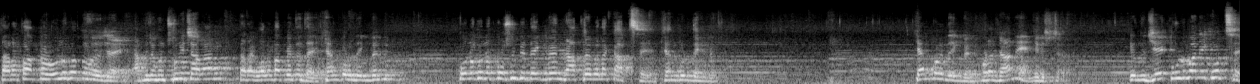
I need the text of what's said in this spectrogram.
তারা তো আপনার অনুগত হয়ে যায়। আপনি যখন ছুরি চালান, তারা গলাটা পেতে দেয়। খেয়াল করে দেখবেন। কোন কোন পশুকে দেখবেন, রাত্রেবেলা কাঁদছে। খেয়াল করে দেখবেন। খেয়াল করে দেখবেন, ওরা জানে জিনিসটা। কিন্তু যে কুরবানি করছে,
